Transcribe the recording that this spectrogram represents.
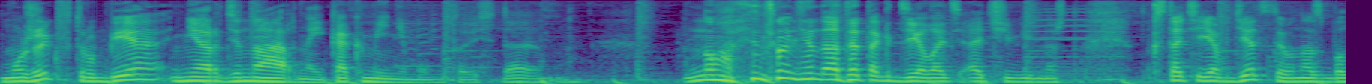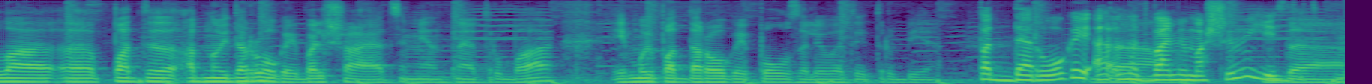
Мужик в трубе неординарный, как минимум. То есть, да. Но, ну, не надо так делать, очевидно. Что... Кстати, я в детстве, у нас была э, под одной дорогой большая цементная труба, и мы под дорогой ползали в этой трубе. Под дорогой, а Да. над вами машины ездят? Да.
